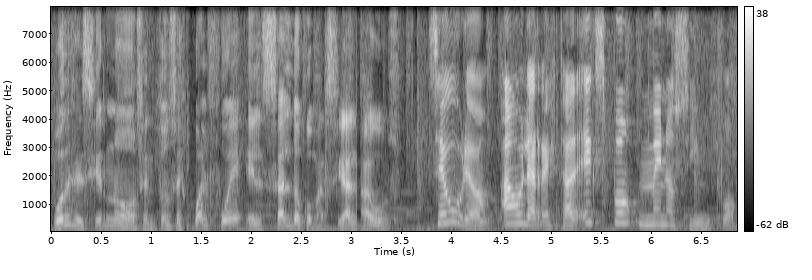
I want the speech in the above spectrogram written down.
¿Podés decirnos entonces cuál fue el saldo comercial, Agus? Seguro, hago la resta Expo menos Impo.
